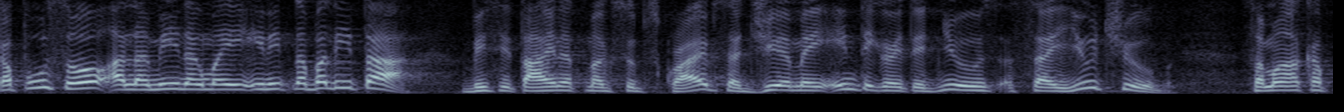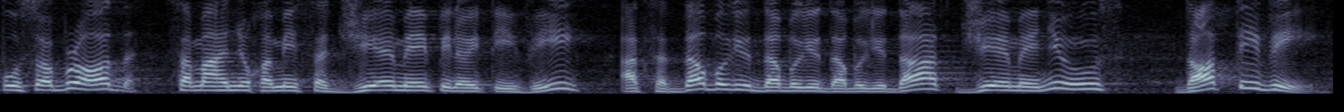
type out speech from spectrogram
Kapuso, alamin ang maiinit na balita. Bisitahin at mag-subscribe sa GMA Integrated News sa YouTube. Sa mga kapuso abroad, samahan nyo kami sa GMA Pinoy TV at sa Dot www.dot.tv.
